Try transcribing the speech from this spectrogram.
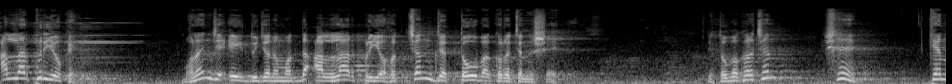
আল্লাহর প্রিয়কে। বলেন যে এই দুজনের মধ্যে আল্লাহর প্রিয় হচ্ছেন যে তৌবা করেছেন সে। যে তৌবা করেছেন সে? কেন?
